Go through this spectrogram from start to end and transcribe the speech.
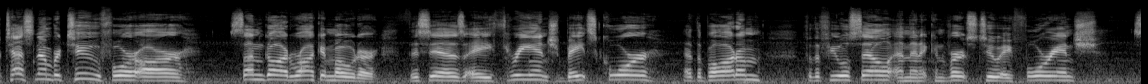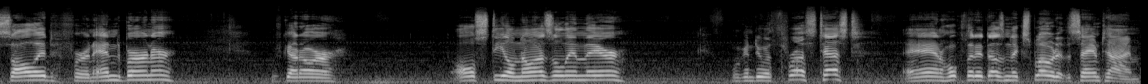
test number two for our Sun God rocket motor. This is a three inch Bates core at the bottom for the fuel cell and then it converts to a four inch solid for an end burner. We've got our all steel nozzle in there. We're going to do a thrust test and hope that it doesn't explode at the same time.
